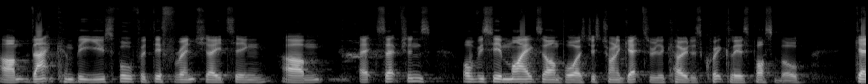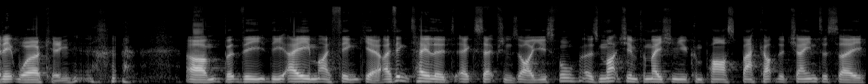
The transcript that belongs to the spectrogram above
Um, that can be useful for differentiating um, exceptions. Obviously, in my example, I was just trying to get through the code as quickly as possible, get it working. um, but the, the aim, I think, yeah, I think tailored exceptions are useful. As much information you can pass back up the chain to say,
